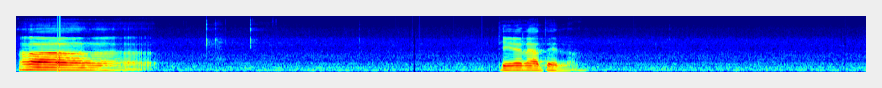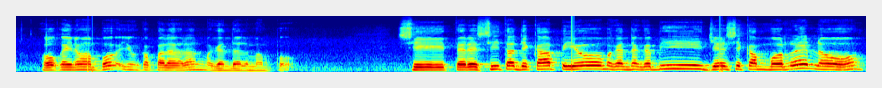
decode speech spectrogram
Ah, tingnan natin. No? Okay naman po yung kapalaran, maganda naman po. Si Teresita De Capio, magandang gabi. Jessica Moreno,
